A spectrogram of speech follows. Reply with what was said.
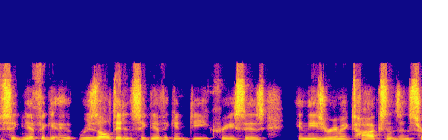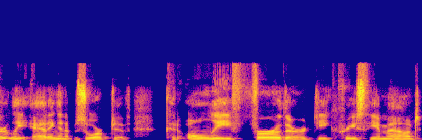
significant resulted in significant decreases in these uremic toxins and certainly adding an absorptive could only further decrease the amount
